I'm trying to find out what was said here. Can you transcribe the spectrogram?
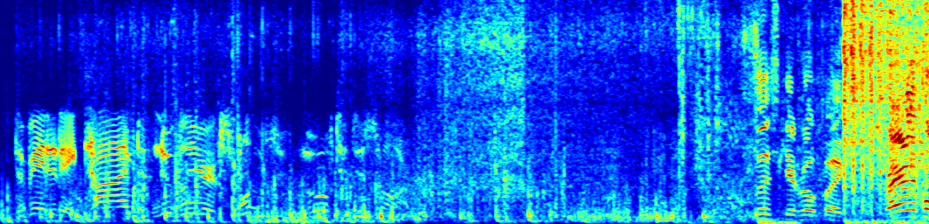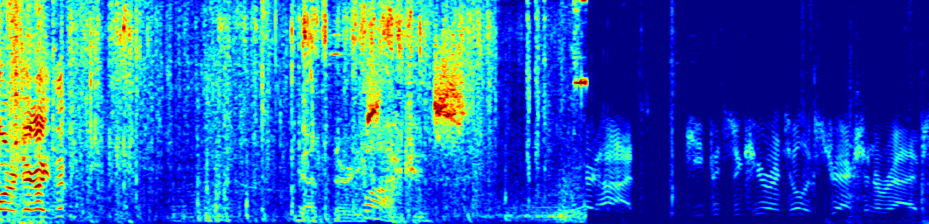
Activated a timed nuclear explosion. Move to disarm. Kill this kid real quick. Right in the corner, Jago. He's Got 30 seconds. Red hot. Keep it secure until extraction arrives.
